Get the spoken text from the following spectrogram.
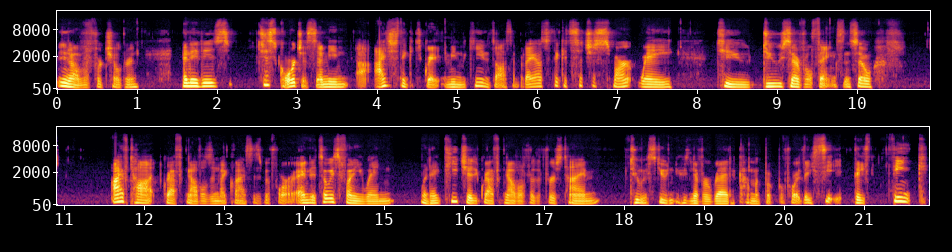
you know for children, and it is just gorgeous. I mean, I just think it's great. I mean, McKean is awesome, but I also think it's such a smart way to do several things, and so I've taught graphic novels in my classes before, and it's always funny when when I teach a graphic novel for the first time to a student who's never read a comic book before. They see, they think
